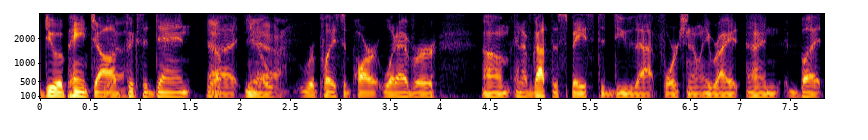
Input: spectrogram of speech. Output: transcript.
do a paint job, Yeah. fix a dent, Yep. uh, you know, replace a part, whatever. Um, and I've got the space to do that, fortunately, right? And but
